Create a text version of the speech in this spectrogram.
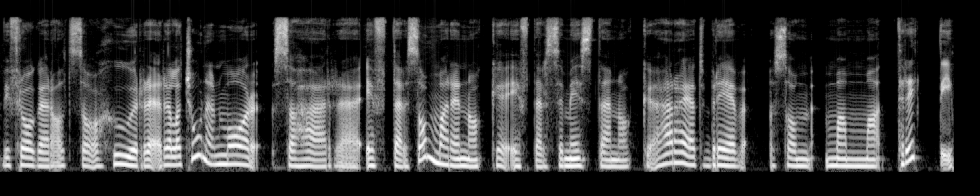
Vi frågar alltså hur relationen mår så här eh, efter sommaren och efter semestern. Och här har jag ett brev som mamma 30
